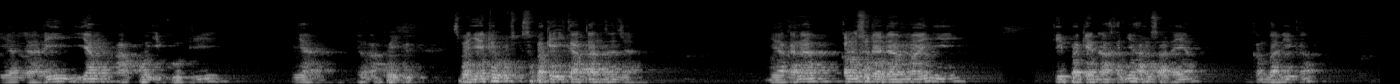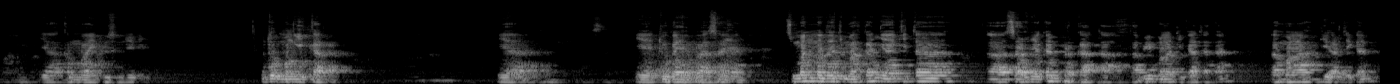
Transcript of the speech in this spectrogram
ya dari yang aku ikutinya, yang aku ikuti. Sebenarnya itu sebagai ikatan saja. Ya karena kalau sudah damai ini di bagian akhirnya harus ada yang kembali ke ya kema itu sendiri untuk mengikat. Ya, ya itu kayak bahasa ya. Cuman menerjemahkannya kita uh, seharusnya kan berkata, tapi malah dikatakan uh, malah diartikan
